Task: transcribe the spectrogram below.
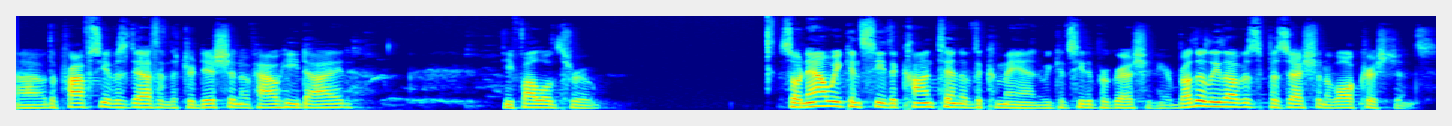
Uh, the prophecy of his death and the tradition of how he died, he followed through. So now we can see the content of the command. We can see the progression here. Brotherly love is the possession of all Christians.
